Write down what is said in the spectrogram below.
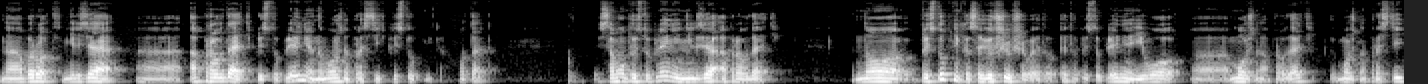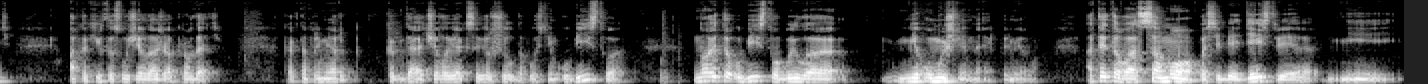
наоборот, нельзя э, оправдать преступление, но можно простить преступника. Вот так. Само преступление нельзя оправдать. Но преступника, совершившего это, это преступление, его э, можно оправдать, можно простить, а в каких-то случаях даже оправдать. Как, например, когда человек совершил, допустим, убийство, но это убийство было неумышленное, к примеру. От этого само по себе действие не,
